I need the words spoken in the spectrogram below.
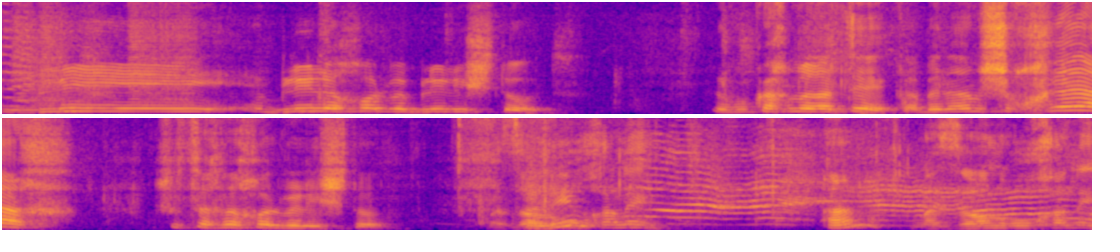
בלי, בלי לאכול ובלי לשתות. זה כל כך מרתק, הבן אדם שוכח שהוא צריך לאכול ולשתות. מזון אם- רוחני. אה? מזון רוחני.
